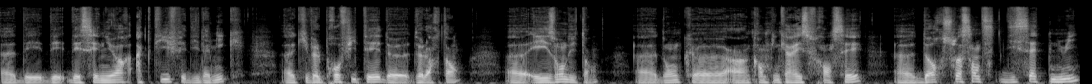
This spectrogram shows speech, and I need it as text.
des, des, des, seniors actifs et dynamiques qui veulent profiter de, de leur temps et ils ont du temps. donc un camping-cariste français dort 77 nuits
